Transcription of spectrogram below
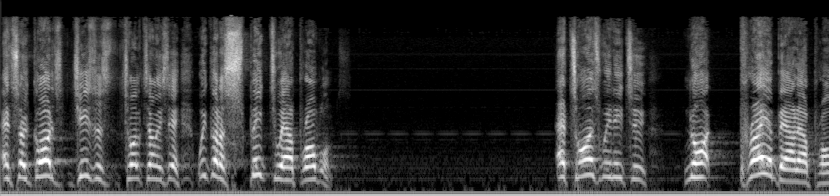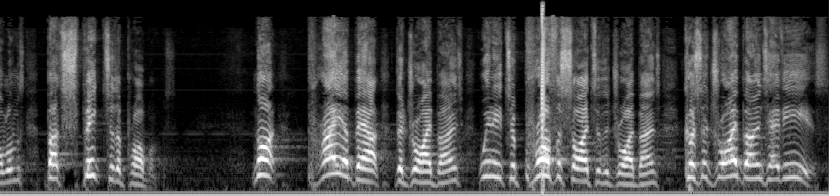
And so God, Jesus telling me, said, we've got to speak to our problems. At times we need to not pray about our problems, but speak to the problems. Not pray about the dry bones. We need to prophesy to the dry bones because the dry bones have ears.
